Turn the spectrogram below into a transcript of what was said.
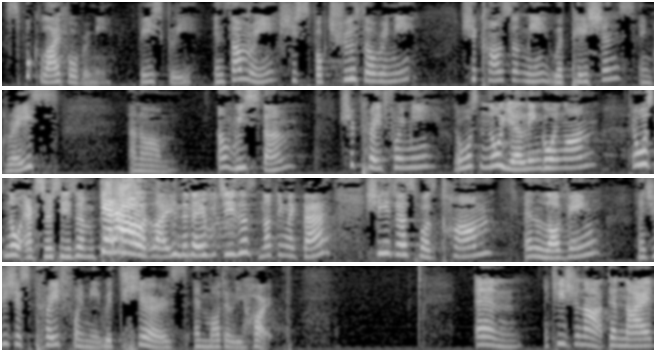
spoke life over me, basically. In summary, she spoke truth over me. She counseled me with patience and grace and um, and wisdom. She prayed for me. There was no yelling going on. There was no exorcism. Get out! Like in the name of Jesus. Nothing like that. She just was calm and loving and she just prayed for me with tears and motherly heart. And not, that night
